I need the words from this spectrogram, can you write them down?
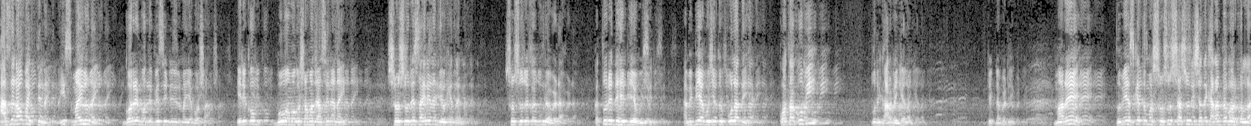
হাজেরাও পাইতে নাই, ইসমাইলও নাই, ঘরের মধ্যে প্রেসিডেন্টের মাইয়া বসা। এরকম বউ আমাকে সমাজে আছে না নাই? শ্বশুরে চাইরে না দিও খেতায় না? শ্বশুরে কয়, বুড়া বেড়া তোরে দেহে বিয়া বইছি আমি বিয়া বসি তোর পোলা দেহে। কথা কবি, তোরে ঘর ভাই গেলাম ঠিক না বে ঠিক মারে তুমি আজকে তোমার শ্বশুর শাশুড়ির সাথে খারাপ ব্যবহার করলা,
